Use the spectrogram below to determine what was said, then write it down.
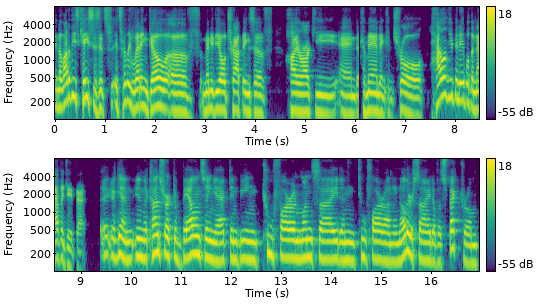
In a lot of these cases, it's it's really letting go of many of the old trappings of hierarchy and command and control. How have you been able to navigate that? Again, in the construct of balancing act and being too far on one side and too far on another side of a spectrum,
